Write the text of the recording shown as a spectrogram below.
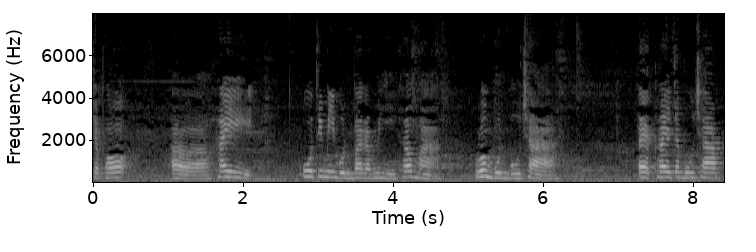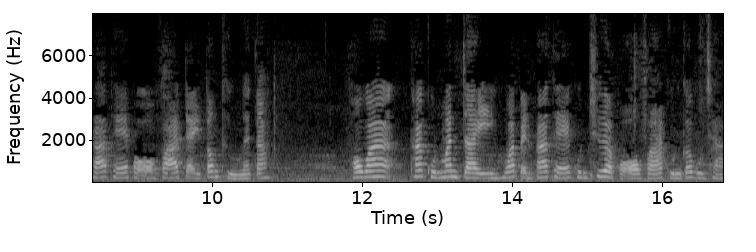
เฉพาะเอ่อให้ผู้ที่มีบุญบารมีเข้ามาร่วมบุญบูชา แต่ใครจะบูชาพระแท้พอฟ้าใจต้องถึงนะจ๊ะ เพราะว่าถ้าคุณมั่นใจว่าเป็นพระแท้คุณเชื่อพอฟ้าคุณก็บูชา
